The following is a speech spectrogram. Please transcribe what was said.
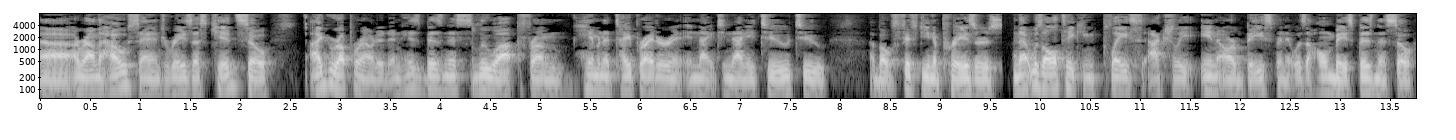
uh, around the house and to raise us kids. So I grew up around it, and his business blew up from him and a typewriter in, in 1992 to about 15 appraisers. And that was all taking place actually in our basement. It was a home based business. So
